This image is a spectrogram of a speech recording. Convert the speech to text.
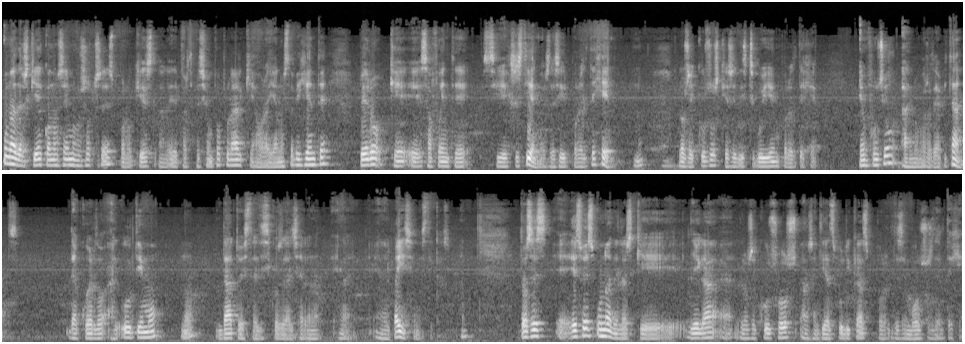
Una de las que ya conocemos nosotros es por lo que es la ley de participación popular, que ahora ya no está vigente, pero que esa fuente sigue existiendo, es decir, por el TGE, los recursos que se distribuyen por el TGE, en función al número de habitantes, de acuerdo al último ¿no? dato estadístico de en, el país en este caso. Entonces, eh, eso es una de las que llega a los recursos a las entidades públicas por desembolsos del TG,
